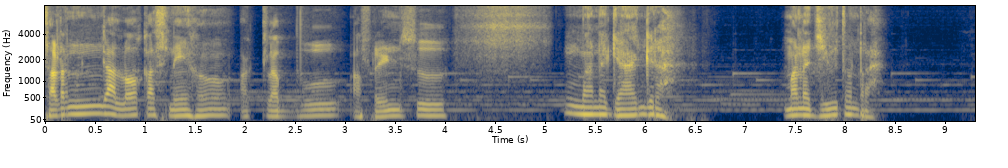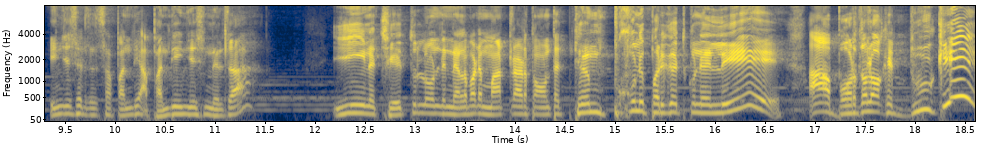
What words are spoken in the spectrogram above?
సడన్గా లోక స్నేహం ఆ క్లబ్బు ఆ ఫ్రెండ్స్ మన గ్యాంగ్ రా. మన జీవితం రా. ఏం చేశాడు తెలుసా పంది? ఆ పంది ఏం చేసింది తెలుసా? ఈయన చేతుల్లో ఉండి నిలబడి మాట్లాడుతూ ఉంటే తెంపుకుని పరిగెత్తుకుని వెళ్ళి ఆ బురదలోకి దూకి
